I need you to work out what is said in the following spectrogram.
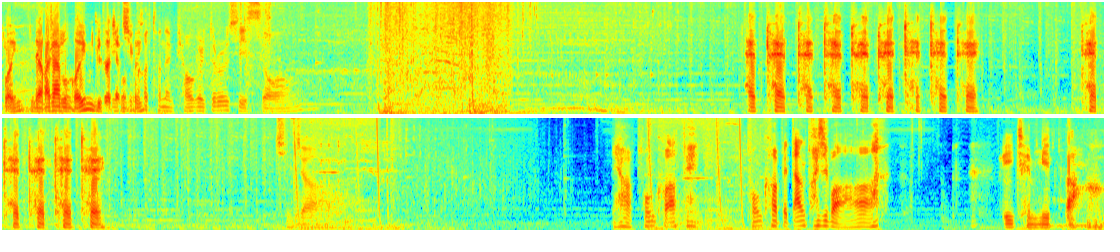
뭐임? 내가 잡은 거임? 네가 잡은 거임? 커터는 벽을 뚫을 수 있어. 퇴퇴퇴퇴퇴퇴퇴퇴퇴 퇴퇴퇴퇴퇴 진짜. 야 벙커 앞에 벙커 앞에 땅 파지 마. 이 재미있다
